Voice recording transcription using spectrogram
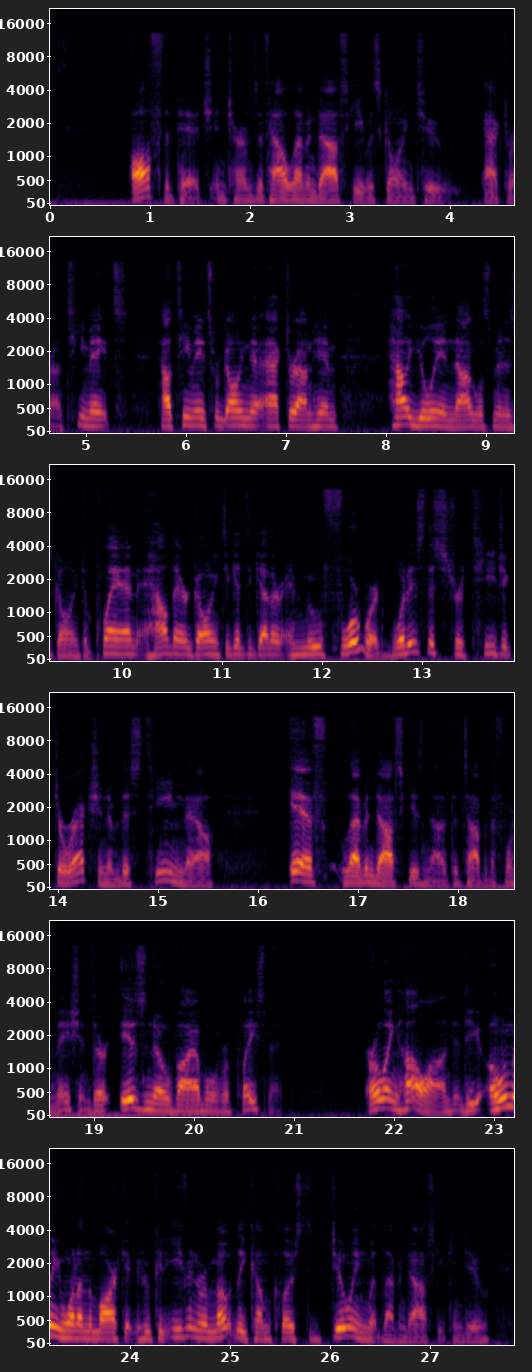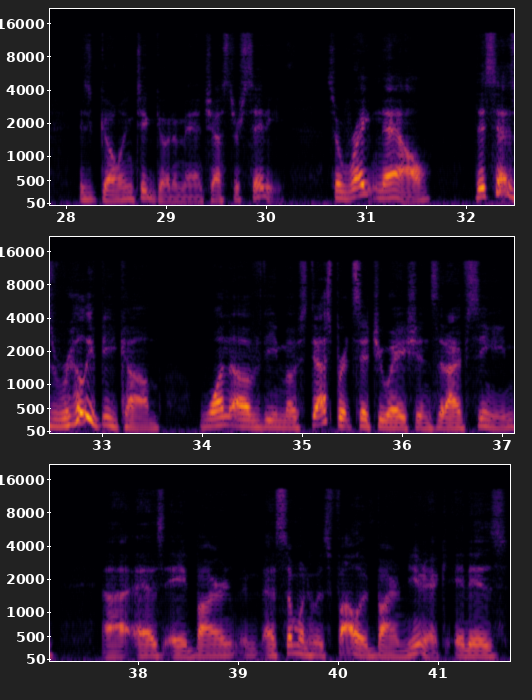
off the pitch in terms of how Lewandowski was going to act around teammates, how teammates were going to act around him, how Julian Nagelsmann is going to plan, how they're going to get together and move forward. What is the strategic direction of this team now? if Lewandowski is not at the top of the formation. There is no viable replacement. Erling Haaland, the only one on the market who could even remotely come close to doing what Lewandowski can do, is going to go to Manchester City. So, right now, this has really become one of the most desperate situations that I've seen uh, as a Bayern, as someone who has followed Bayern Munich. It is,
